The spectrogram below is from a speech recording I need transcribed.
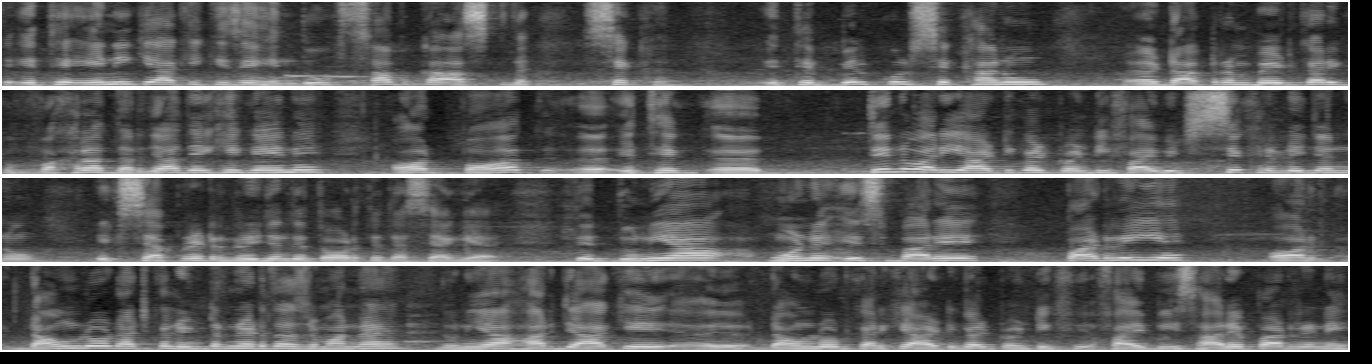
ਤੇ ਇੱਥੇ ਇਹ ਨਹੀਂ ਕਿਹਾ ਕਿ ਕਿਸੇ ਹਿੰਦੂ ਸਭ ਕਾਸਟ ਸਿੱਖ। ਇੱਥੇ ਬਿਲਕੁਲ ਸਿੱਖਾਂ ਨੂੰ ਡਾਕਟਰ ਅੰਬੇਡਕਰ ਇੱਕ ਵੱਖਰਾ ਦਰਜਾ ਦੇ ਕੇ ਗਏ ਨੇ ਔਰ ਬਹੁਤ ਇੱਥੇ ਤਿੰਨ ਵਾਰੀ ਆਰਟੀਕਲ 25 ਵਿੱਚ ਸਿੱਖ ਰਿਲੀਜਨ ਨੂੰ ਇੱਕ ਸੈਪਰੇਟ ਰਿਲੀਜਨ ਦੇ ਤੌਰ ਤੇ ਦੱਸਿਆ ਗਿਆ ਹੈ। ਤੇ ਦੁਨੀਆ ਹੁਣ ਇਸ ਬਾਰੇ ਪੜ ਰਹੀ ਹੈ ਔਰ ਡਾਊਨਲੋਡ ਅੱਜਕੱਲ ਇੰਟਰਨੈਟ ਦਾ ਜ਼ਮਾਨਾ ਹੈ। ਦੁਨੀਆ ਹਰ ਜਾ ਕੇ ਡਾਊਨਲੋਡ ਕਰਕੇ ਆਰਟੀਕਲ 25 ਵੀ ਸਾਰੇ ਪੜ੍ਹ ਰਹੇ ਨੇ।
